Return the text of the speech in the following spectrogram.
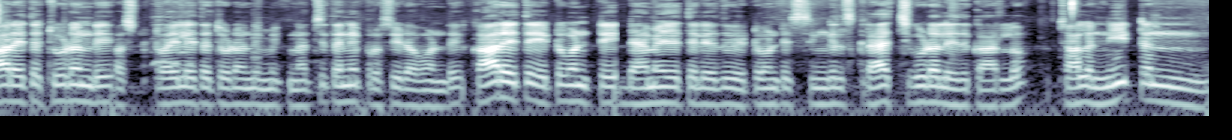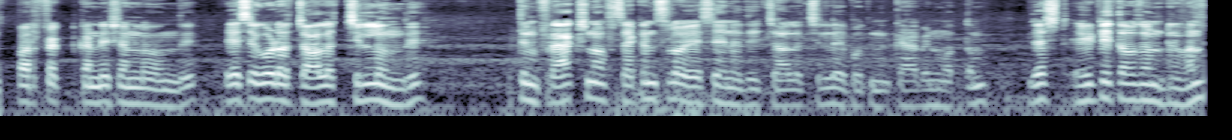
కార్ అయితే చూడండి. ఫస్ట్ ట్రైల్ అయితే చూడండి. మీకు నచ్చితేనే ప్రొసీడ్ అవ్వండి. కార్ అయితే ఎటువంటి డ్యామేజ్ అయితే లేదు. ఎటువంటి సింగిల్ స్క్రాచ్ కూడా లేదు కార్లో. చాలా నీట్ అండ్ పర్ఫెక్ట్ కండిషన్లో ఉంది. ఏసీ కూడా చాలా చిల్ ఉంది. విత్ ఇన్ ఫ్రాక్షన్ ఆఫ్ సెకండ్స్లో ఏసీ అనేది చాలా చిల్ అయిపోతుంది క్యాబిన్ మొత్తం. జస్ట్ ఎయిటీ థౌసండ్ డ్రివన్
